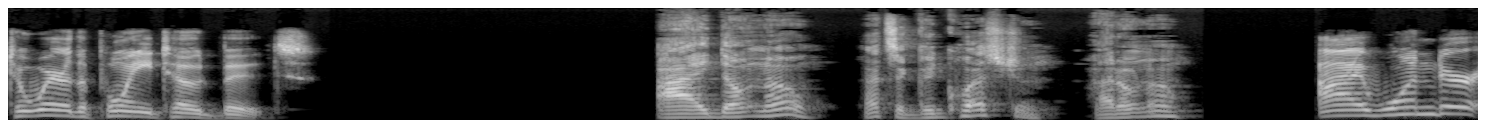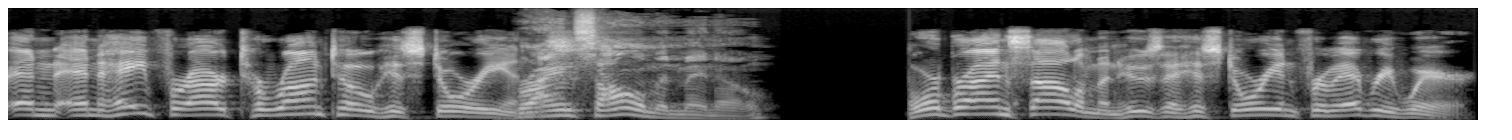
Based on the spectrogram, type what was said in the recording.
to wear the pointy toed boots? I don't know. That's a good question. I don't know. I wonder, and and hey, for our Toronto historians, Brian Solomon may know. or Brian Solomon, who's a historian from everywhere.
